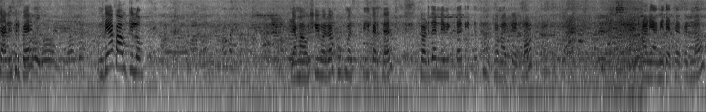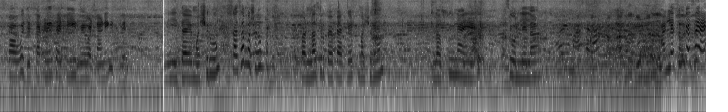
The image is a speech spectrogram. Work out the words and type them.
चाळीस रुपये. द्या पाव किलो. या मावशी बघा खूप मस्ती करतात. कडधान्य विकतात इथंच मोठ्या मार्केटला. आणि आम्ही त्याच्याकडनं पावभाजीत टाकण्यासाठी हिरवे वाटाणे घेतले. आणि इथं आहे मशरूम. कसा मशरूम? पन्नास रुपये पॅकेट मशरूम. लसूण आहे सोललेला. आणि लसूण कसं आहे?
